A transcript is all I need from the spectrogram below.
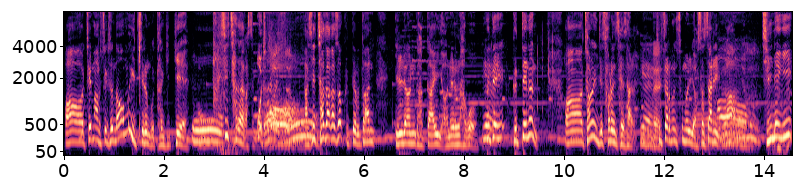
어, 제 마음속에서 너무 잊지를 못하기에 다시 찾아갔습니다. 오 찾아가셨어요. 다시 찾아가서 그때부터 한 1년 가까이 연애를 하고 예. 그때 그때는 어 저는 이제 33살 예. 집사람은 26살이니까 진행이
